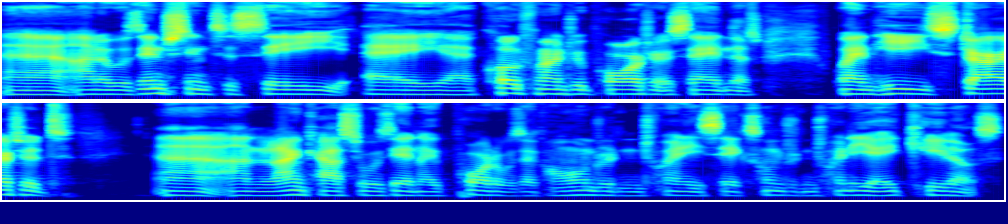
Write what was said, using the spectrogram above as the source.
Uh, and it was interesting to see a, a, quote from Andrew Porter saying that when he started uh, and Lancaster was in, like Porter was like 126, 128 kilos.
